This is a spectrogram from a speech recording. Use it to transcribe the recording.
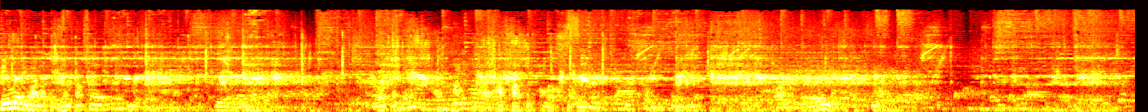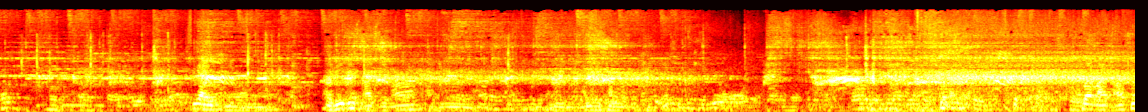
he would have You guys can do that. If you just like the R, I really help. I'm just trying to But like also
